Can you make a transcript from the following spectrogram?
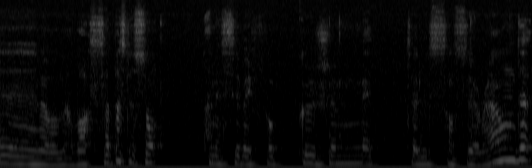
euh, on va voir si ça passe le son. Ah mais c'est vrai, il faut que je mette le son surround.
